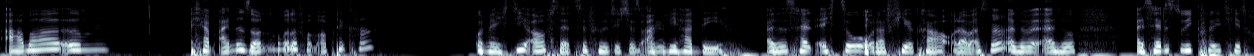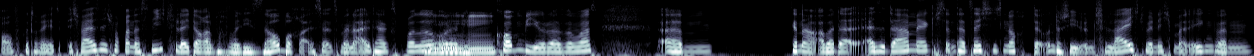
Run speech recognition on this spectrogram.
Aber ähm, ich habe eine Sonnenbrille vom Optiker und wenn ich die aufsetze, fühlt sich das an wie HD. Also es ist halt echt so, oder 4K oder was, ne? Also, also als hättest du die Qualität draufgedreht. Ich weiß nicht, woran das liegt. Vielleicht auch einfach, weil die sauberer ist als meine Alltagsbrille mhm. oder die mhm. Kombi oder sowas. Ähm, genau, aber da, also da merke ich dann tatsächlich noch der Unterschied. Und vielleicht, wenn ich mal irgendwann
